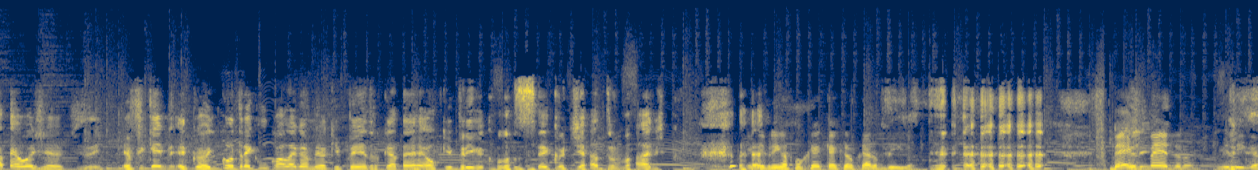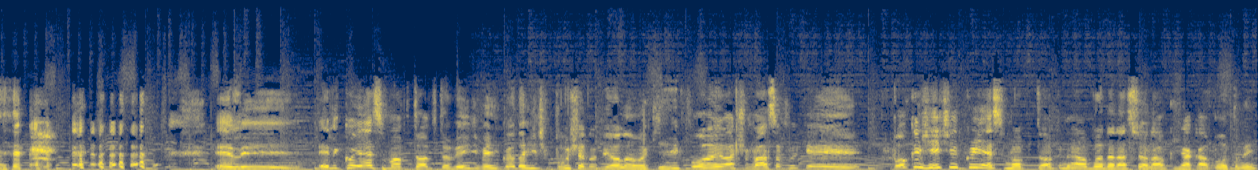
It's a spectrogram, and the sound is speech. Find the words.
até hoje, eu dizer, eu fiquei. Eu encontrei com um colega meu aqui, Pedro, que até é o que briga com você com o teatro mágico. Ele briga porque quer que eu quero briga. Beijo, Ele- Pedro. Me liga. Ele. Ele conhece o Mop Top também, de vez em quando a gente puxa no violão aqui. E, porra, eu acho massa porque. Pouca gente conhece o Mop Top, né? É uma banda nacional que já acabou também.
